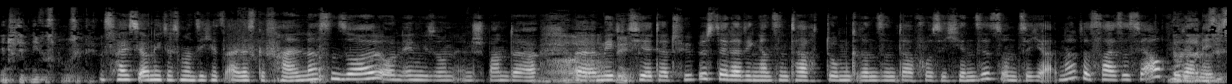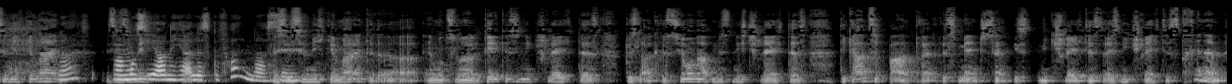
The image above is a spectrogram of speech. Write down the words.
entsteht nie was Positives. Das heißt ja auch nicht, dass man sich jetzt alles gefallen lassen soll und irgendwie so ein entspannter, ja, äh, meditierter nicht. Typ ist, der da den ganzen Tag dumm grinsend da vor sich hinsitzt und sich, ne, das heißt es ja auch nein, wieder nein, nicht. Das ist ja nicht gemeint. Ne? Man muss ja sich auch nicht alles gefallen lassen. Das ist ja nicht gemeint. Äh, Emotionalität ist nichts Schlechtes, ein bisschen Aggression haben ist nichts Schlechtes, die ganze Bandbreite des Menschseins ist nichts Schlechtes, da ist nichts Schlechtes drinnen.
